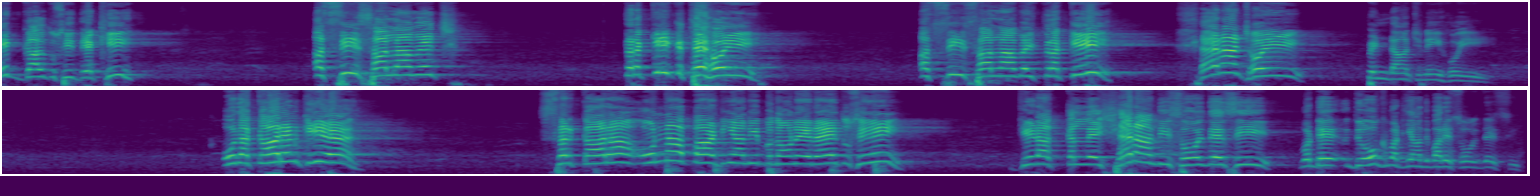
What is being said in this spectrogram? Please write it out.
ਇੱਕ ਗੱਲ ਤੁਸੀਂ ਦੇਖੀ? 80 ਸਾਲਾਂ ਵਿੱਚ ਤਰੱਕੀ ਕਿੱਥੇ ਹੋਈ? 80 ਸਾਲਾਂ ਵਿੱਚ ਤਰੱਕੀ ਸ਼ਹਿਰਾਂ 'ਚ ਹੋਈ, ਪਿੰਡਾਂ 'ਚ ਨਹੀਂ ਹੋਈ। ਉਹਦਾ ਕਾਰਨ ਕੀ ਹੈ? ਸਰਕਾਰਾਂ ਉਹਨਾਂ ਪਾਰਟੀਆਂ ਦੀ ਬਣਾਉਣੇ ਰਹੇ ਤੁਸੀਂ, ਜਿਹੜਾ ਕੱਲੇ ਸ਼ਹਿਰਾਂ ਦੀ ਸੋਚਦੇ ਸੀ ਵੱਡੇ ਉਦਯੋਗਪਤੀਆਂ ਦੇ ਬਾਰੇ ਸੋਚਦੇ ਸੀ।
